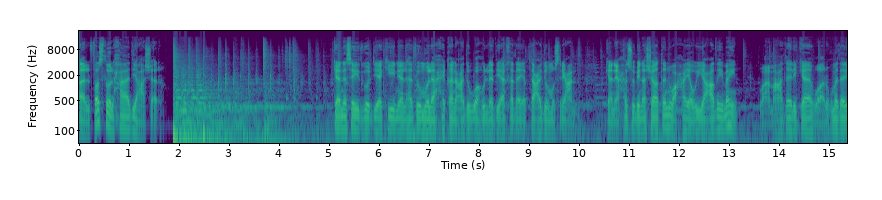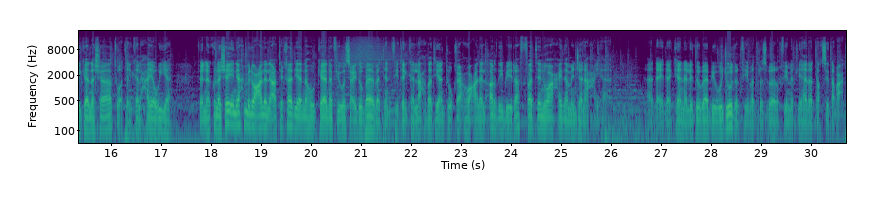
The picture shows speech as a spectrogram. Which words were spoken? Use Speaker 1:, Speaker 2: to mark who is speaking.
Speaker 1: الفصل الحادي عشر. كان سيد جولدياكين يلهث ملاحقا عدوه الذي أخذ يبتعد مسرعا. كان يحس بنشاط وحيوية عظيمين ومع ذلك ورغم ذلك النشاط وتلك الحيوية. فإن كل شيء يحمل على الاعتقاد أنه كان في وسع ذبابة في تلك اللحظة أن توقعه على الأرض برفة واحدة من جناحيها. هذا إذا كان للذباب وجود في بطرسبرغ في مثل هذا الطقس طبعا.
